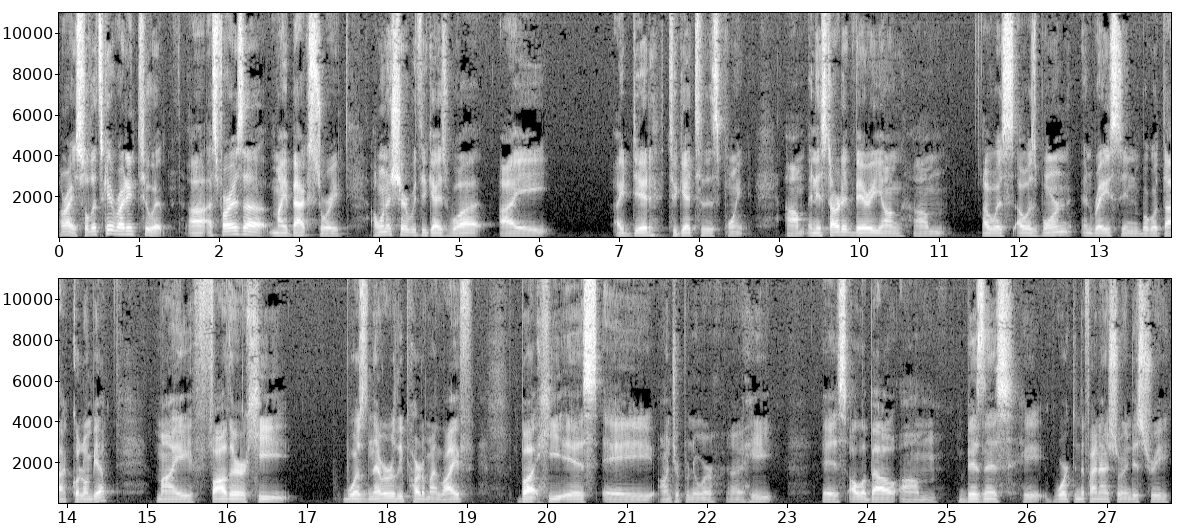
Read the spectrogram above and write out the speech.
All right, so let's get right into it. Uh, as far as uh, my backstory, I want to share with you guys what I I did to get to this point. Um, and it started very young. Um, I was I was born and raised in Bogota, Colombia. My father he was never really part of my life, but he is a entrepreneur. Uh, he is all about um, business. He worked in the financial industry,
